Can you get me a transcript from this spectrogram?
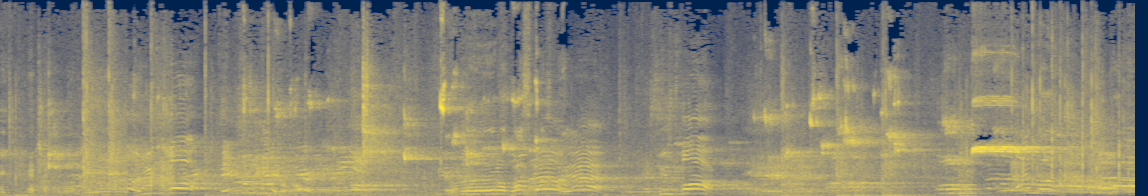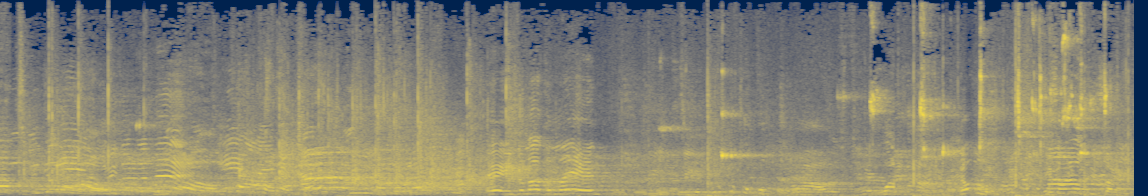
no, you he's under allowed to land. Do something.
